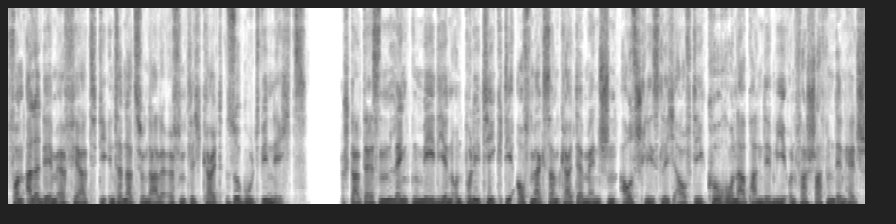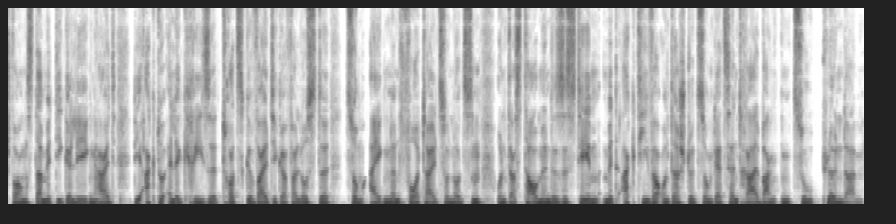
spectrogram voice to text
Von alledem erfährt die internationale Öffentlichkeit so gut wie nichts. Stattdessen lenken Medien und Politik die Aufmerksamkeit der Menschen ausschließlich auf die Corona-Pandemie und verschaffen den Hedgefonds damit die Gelegenheit, die aktuelle Krise trotz gewaltiger Verluste zum eigenen Vorteil zu nutzen und das taumelnde System mit aktiver Unterstützung der Zentralbanken zu plündern.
